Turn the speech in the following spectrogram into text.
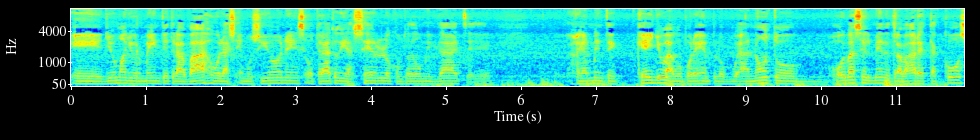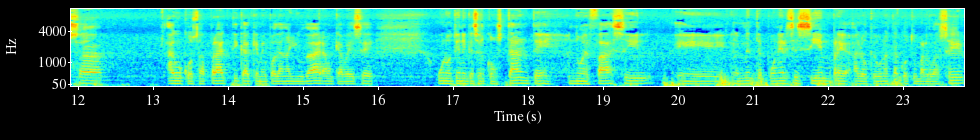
Eh, yo mayormente trabajo las emociones o trato de hacerlo con toda humildad. Eh, realmente, ¿qué yo hago? Por ejemplo, anoto, hoy va a ser el mes de trabajar esta cosa hago cosas prácticas que me puedan ayudar, aunque a veces uno tiene que ser constante, no es fácil eh, realmente ponerse siempre a lo que uno está acostumbrado a hacer,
